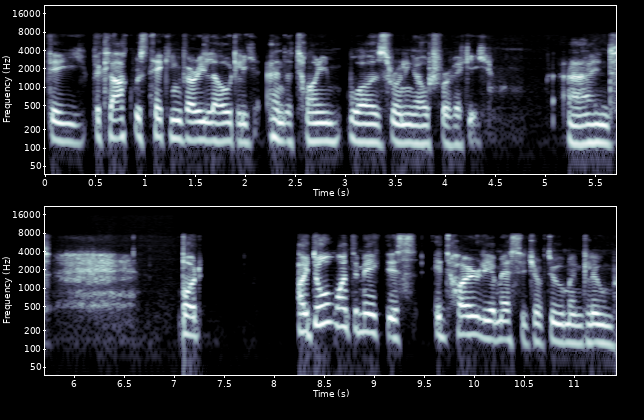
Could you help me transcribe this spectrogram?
the the clock was ticking very loudly and the time was running out for Vicky. And but I don't want to make this entirely a message of doom and gloom.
